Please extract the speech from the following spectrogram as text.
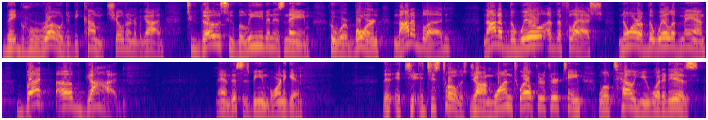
they grow to become children of God to those who believe in his name, who were born not of blood, not of the will of the flesh, nor of the will of man, but of God. Man, this is being born again. It, it just told us, John 1 12 through 13 will tell you what it is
